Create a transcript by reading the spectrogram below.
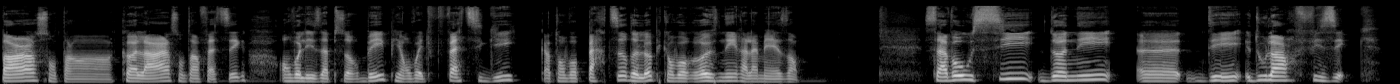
peur, sont en colère, sont en fatigue, on va les absorber, puis on va être fatigué quand on va partir de là, puis qu'on va revenir à la maison. Ça va aussi donner euh, des douleurs physiques.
